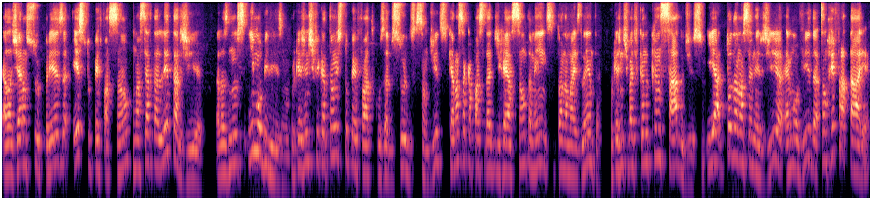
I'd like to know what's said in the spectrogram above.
elas geram surpresa, estupefação, uma certa letargia. Elas nos imobilizam, porque a gente fica tão estupefato com os absurdos que são ditos que a nossa capacidade de reação também se torna mais lenta, porque a gente vai ficando cansado disso. E a, toda a nossa energia é movida ação refratária.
